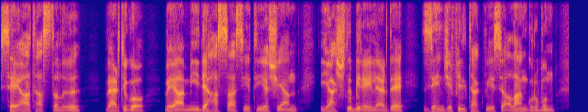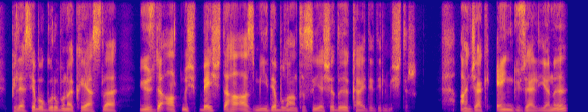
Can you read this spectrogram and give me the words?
seyahat hastalığı, vertigo veya mide hassasiyeti yaşayan yaşlı bireylerde zencefil takviyesi alan grubun plasebo grubuna kıyasla %65 daha az mide bulantısı yaşadığı kaydedilmiştir. Ancak en güzel yanı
